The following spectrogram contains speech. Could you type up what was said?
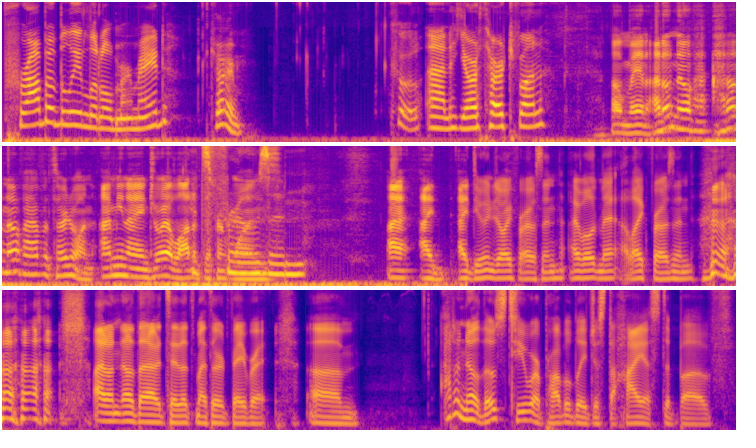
probably Little Mermaid. Okay. Cool. And your third one? Oh man, I don't know. I don't know if I have a third one. I mean, I enjoy a lot of It's different ones. Frozen. I, I I do enjoy Frozen. I will admit I like Frozen. I don't know that I would say that's my third favorite. Um, I don't know. Those two are probably just the highest above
